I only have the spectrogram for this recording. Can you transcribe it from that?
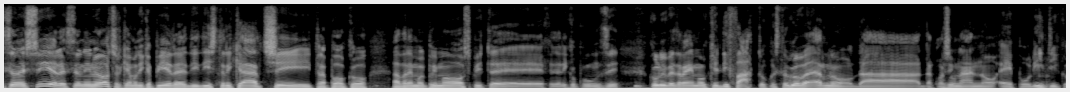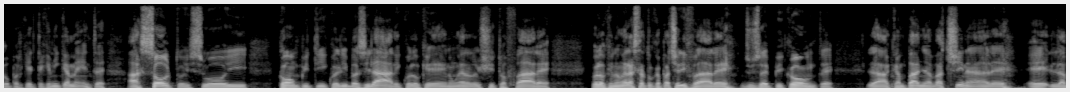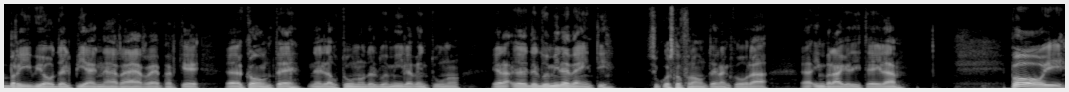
Elezioni sì, elezioni no, cerchiamo di capire, di districarci. Tra poco avremo il primo ospite, Federico Punzi, con lui vedremo che di fatto questo governo da, da quasi un anno è politico, perché tecnicamente ha assolto i suoi compiti, quelli basilari, quello che non era riuscito a fare, quello che non era stato capace di fare Giuseppe Conte la campagna vaccinale e l'abbrivio del PNRR, perché eh, Conte nell'autunno del 2021 era, eh, del 2020 su questo fronte era ancora eh, in braghe di tela. Poi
